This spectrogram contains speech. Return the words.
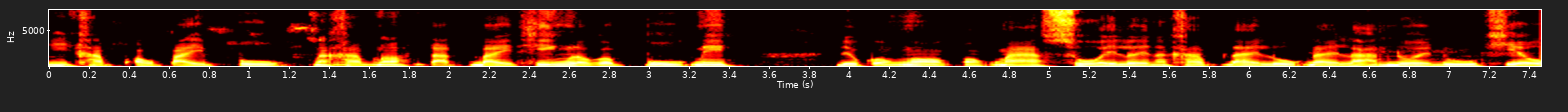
นี่ครับ เอาไปปลูกนะครับเนาะตัดใบทิ้งแล้วก็ปลูกนี่ เดี๋ยวก็งอกออกมาสวยเลยนะครับ ได้ลูกได้หลานด้วยดูเขี้ยว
